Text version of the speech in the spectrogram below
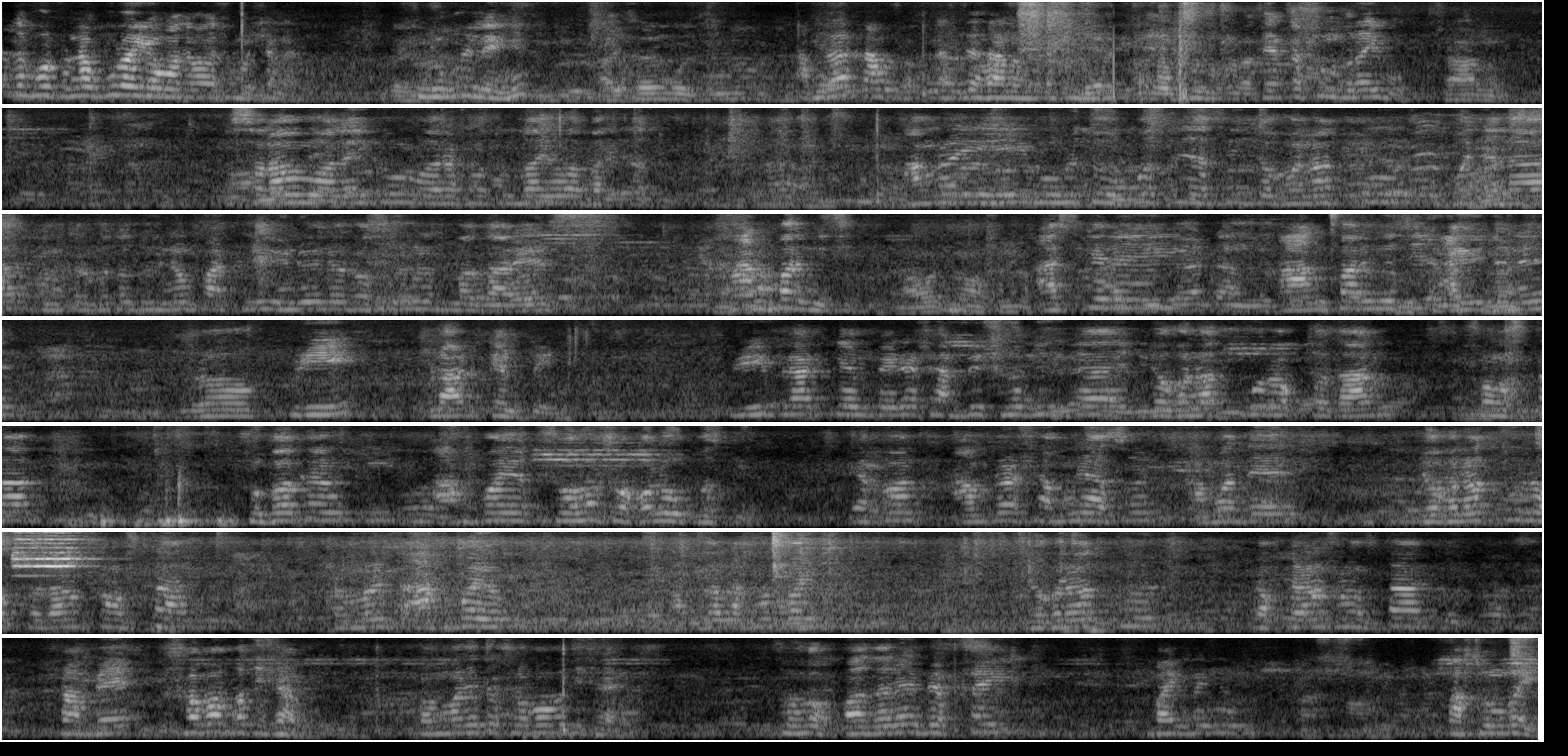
তো ফটো না, পুরাই আমাদের সমস্যা নাই। শুরু করিলে হ্যাঁ? রাহমাতুল্লাহি আমরা এই মুহূর্তে উপস্থিত আছি জগন্নাথপুর উপজেলার অন্তর্গত দুই নং পাটলি ইউনিয়নের রসুলগঞ্জ বাজারের খান ফার্মেসি। আজকের এই খান ফার্মেসির আয়োজনে free blood campaign. Free blood ক্যাম্পেইনের সার্বিক সহযোগিতায় জগন্নাথপুর রক্তদান সংস্থার শুভাকাঙ্ক্ষী আহ্বায়ক সহ সকলে উপস্থিত। এখন আমরা সামনে আসুন আমাদের জগন্নাথপুর রক্তদান সংস্থার সম্মানিত আহ্বায়ক আফজাল আহমদ ভাই, জগন্নাথপুর রক্তদান সংস্থার সাবেক সভাপতি সাহেব, সম্মানিত সভাপতি সাহেব সহ বাজারের ব্যবসায়ী ভাই ভাই ভাই।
